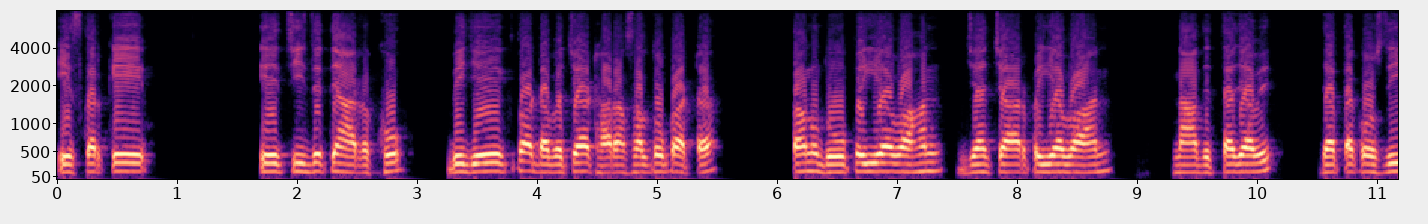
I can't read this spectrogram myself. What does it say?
ਇਸ ਕਰਕੇ ਇਹ ਚੀਜ਼ ਦੇ ਧਿਆਨ ਰੱਖੋ ਵੀ ਜੇ ਤੁਹਾਡਾ ਬੱਚਾ 18 ਸਾਲ ਤੋਂ ਘੱਟ ਆ, ਤਾਂ ਉਹਨੂੰ ਦੋ ਪਹੀਆ ਵਾਹਨ ਜਾਂ ਚਾਰ ਪਹੀਆ ਵਾਹਨ ਨਾ ਦਿੱਤਾ ਜਾਵੇ। ਜਦ ਤੱਕ ਉਸ ਦੀ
